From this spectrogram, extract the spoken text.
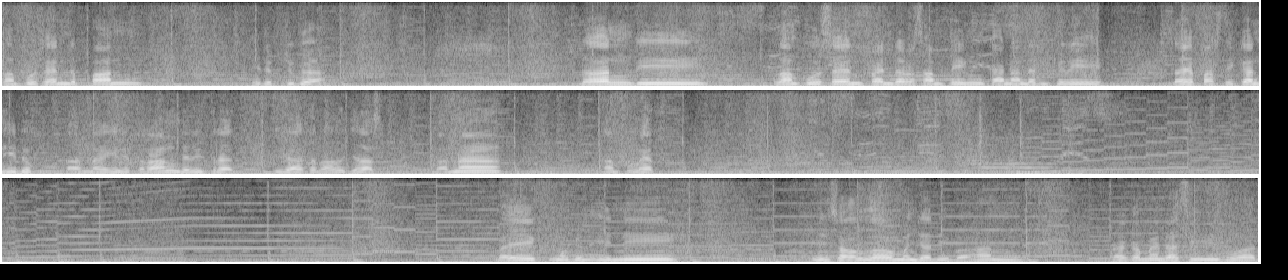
Lampu sen depan hidup juga dan di lampu sen fender samping kanan dan kiri saya pastikan hidup. Karena ini terang jadi tidak terlalu jelas. Karena lampu LED. Baik mobil ini insya Allah menjadi bahan rekomendasi buat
